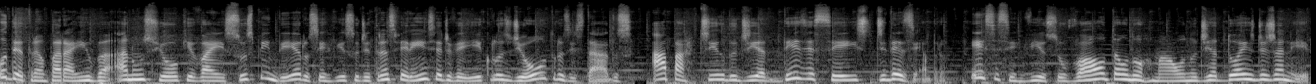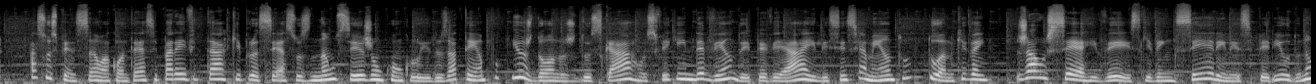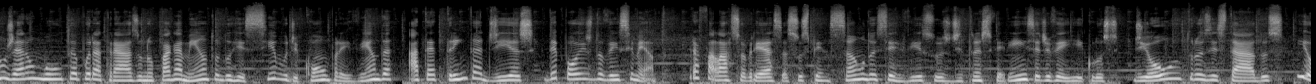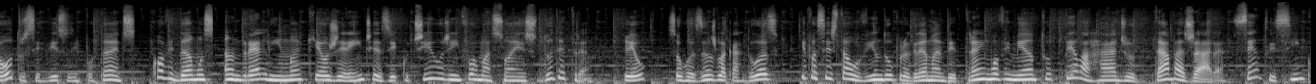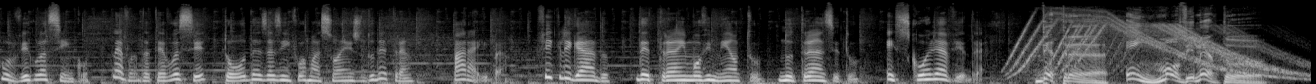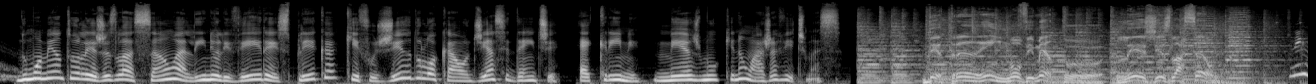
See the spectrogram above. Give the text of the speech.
O Detran Paraíba anunciou que vai suspender o serviço de transferência de veículos de outros estados a partir do dia 16 de dezembro. Esse serviço volta ao normal no dia 2 de janeiro. A suspensão acontece para evitar que processos não sejam concluídos a tempo e os donos dos carros fiquem devendo IPVA e licenciamento do ano que vem. Já os CRVs que vencerem nesse período não geram multa por atraso no pagamento do recibo de compra e venda até 30 dias depois do vencimento. Para falar sobre essa suspensão dos serviços de transferência de veículos de outros estados e outros serviços importantes, convidamos André Lima, que é o gerente executivo de informações do Detran. Eu sou Rosângela Cardoso e você está ouvindo o programa Detran em Movimento pela Rádio Tabajara 105,5, levando até você todas as informações do Detran Paraíba. Fique ligado, Detran em Movimento, no trânsito, escolha a vida. Detran em movimento. No momento legislação, Aline Oliveira explica que fugir do local de acidente é crime, mesmo que não haja vítimas. Detran em movimento. Legislação.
